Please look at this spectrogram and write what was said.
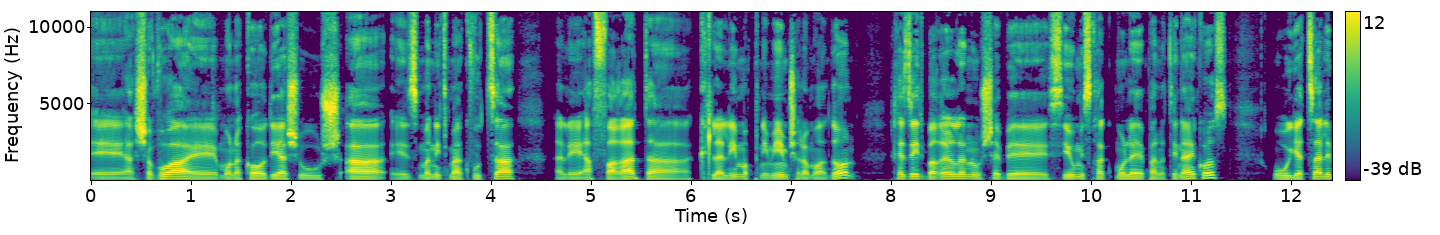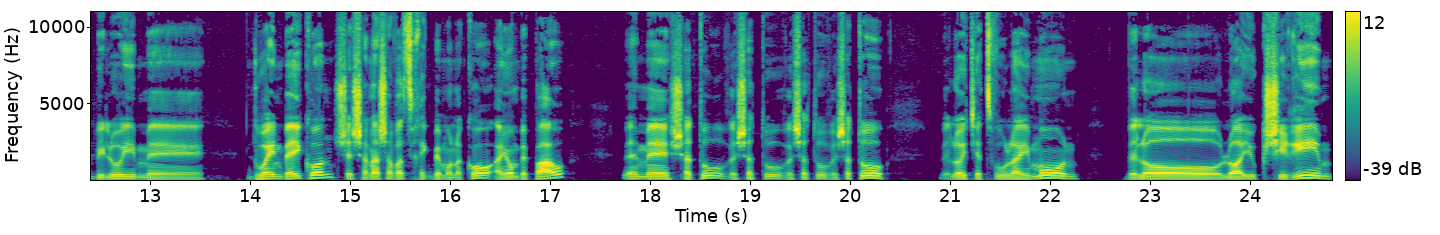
אה, השבוע אה, מונקו הודיע שהוא הושעה זמנית מהקבוצה על הפרת הכללים הפנימיים של המועדון. אחרי זה התברר לנו שבסיום משחק מול פנטינאיקוס, הוא יצא לבילוי עם דוויין בייקון, ששנה שעברה שיחק במונקו, היום בפאו, והם אה, שתו ושתו ושתו ושתו, ולא התייצבו לאימון, ולא לא היו כשירים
